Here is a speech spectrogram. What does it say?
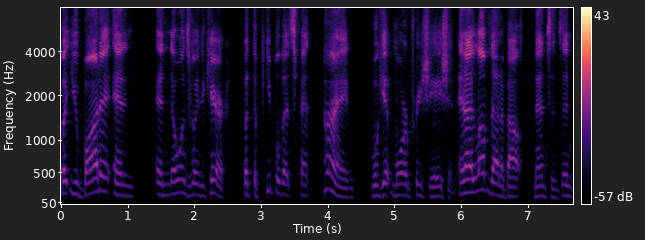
but you bought it and, and no one's going to care. But the people that spent time will get more appreciation. And I love that about Mensans. And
